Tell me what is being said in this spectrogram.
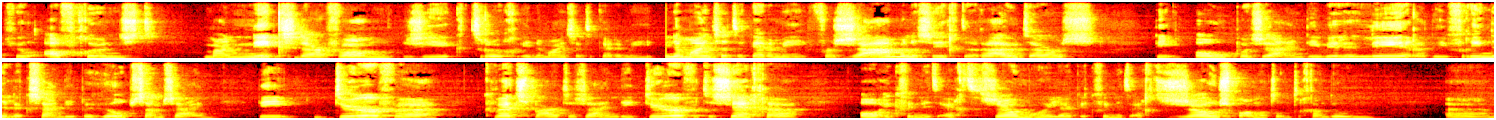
veel afgunst. Maar niks daarvan zie ik terug in de Mindset Academy. In de Mindset Academy verzamelen zich de ruiters die open zijn, die willen leren, die vriendelijk zijn, die behulpzaam zijn, die durven kwetsbaar te zijn, die durven te zeggen: Oh, ik vind dit echt zo moeilijk, ik vind het echt zo spannend om te gaan doen. Ehm,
